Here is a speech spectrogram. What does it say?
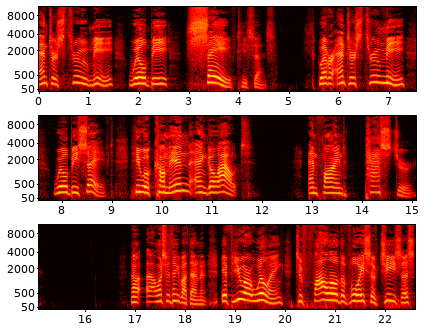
enters through me will be saved, he says. Whoever enters through me will be saved. He will come in and go out and find pasture. Now, I want you to think about that a minute. If you are willing to follow the voice of Jesus,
